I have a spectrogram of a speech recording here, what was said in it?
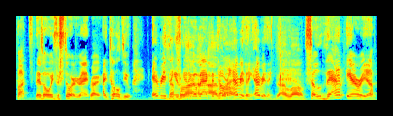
but there's always a story, right? Right. I told you, Everything That's is going to go back I to Torah. love. Everything, everything. I love. So that area,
